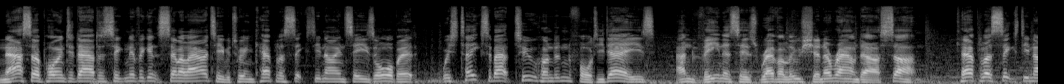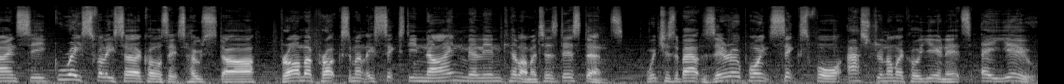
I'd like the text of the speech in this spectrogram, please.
NASA pointed out a significant similarity between Kepler 69c's orbit, which takes about 240 days, and Venus's revolution around our Sun. Kepler 69c gracefully circles its host star from approximately 69 million kilometers distance, which is about 0.64 astronomical units AU.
